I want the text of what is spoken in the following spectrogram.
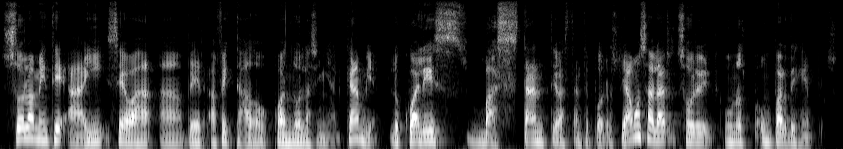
solamente ahí se va a ver afectado cuando la señal cambia, lo cual es bastante, bastante poderoso. Ya vamos a hablar sobre un par de ejemplos.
